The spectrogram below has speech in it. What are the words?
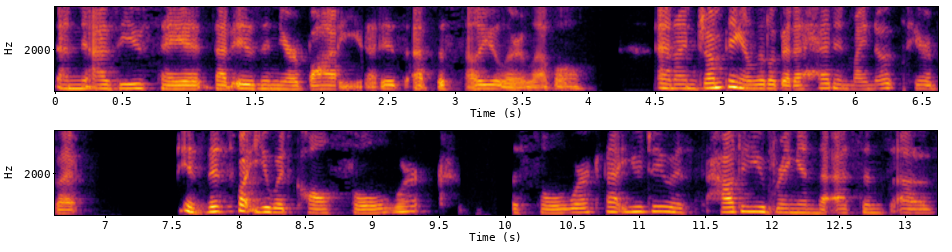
And as you say it, that is in your body, that is at the cellular level. And I'm jumping a little bit ahead in my notes here, but is this what you would call soul work? The soul work that you do is how do you bring in the essence of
